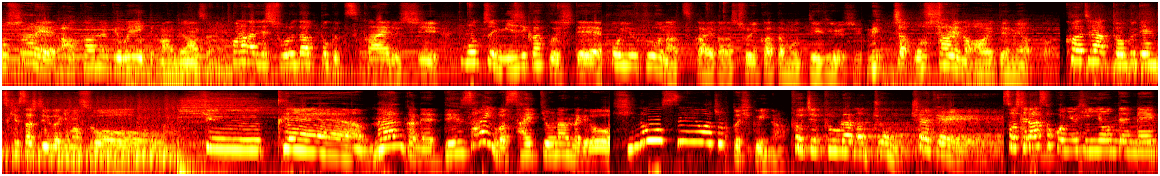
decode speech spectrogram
おしゃれ、垢抜けウェイって感じなんですよね。こんな感じでショルダーっぽく使えるし、もうちょい短くして、こういう風な使い方、しょい方もできるし、めっちゃおしゃれなアイテムやった。こちら、特典付けさせていただきます9点なんかね、デザインは最強なんだけど、機能性はちょっと低いな。プチプラのジョン、チェックそしてラスト購入品4点目。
